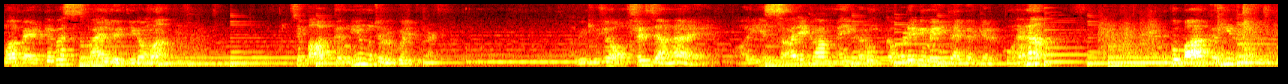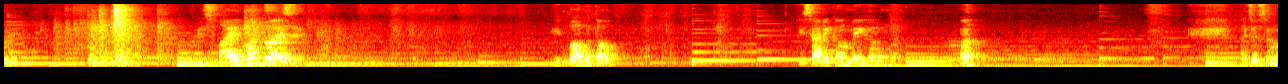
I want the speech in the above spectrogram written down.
के बस स्माइल देती रहो हाँ। से बात करनी है, मुझे रुको एक मिनट। अभी मुझे ऑफ़िस जाना है और ये सारे काम मैं ही करूँ, कपड़े भी मैं ही तय करके रखूँ, है ना? उनको बात करनी है तो रुको स्माइल मत दो ऐसे। एक बात बताओ, ये सारे काम मैं ही करूँगा हाँ? अच्छा सुनो,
